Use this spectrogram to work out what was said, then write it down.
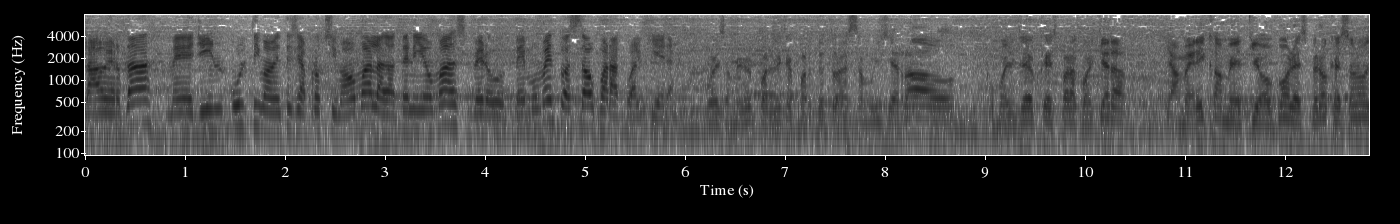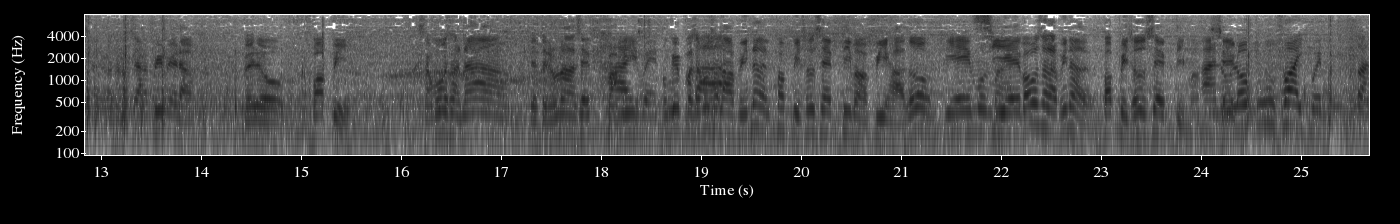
la verdad, Medellín últimamente se ha aproximado más, las ha tenido más, pero de momento ha estado para cualquiera. Pues a mí me parece que el partido todavía está muy cerrado, como él dice que es para cualquiera. Y América metió gol, espero que eso no, sea- no sea primera, pero papi, estamos a nada de tener una séptima. Ay, güey, Aunque puta. pasamos a la final, papi, es séptima fija, ¿no? Confiemos, si man. eh, vamos a la final, papi, es séptima. Anuló Séptima. Bufa y fue puta.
